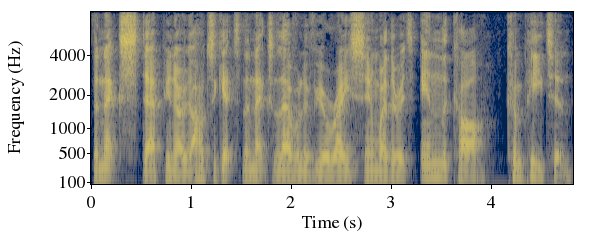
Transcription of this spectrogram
the next step, you know, how to get to the next level of your racing, whether it's in the car, competing,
